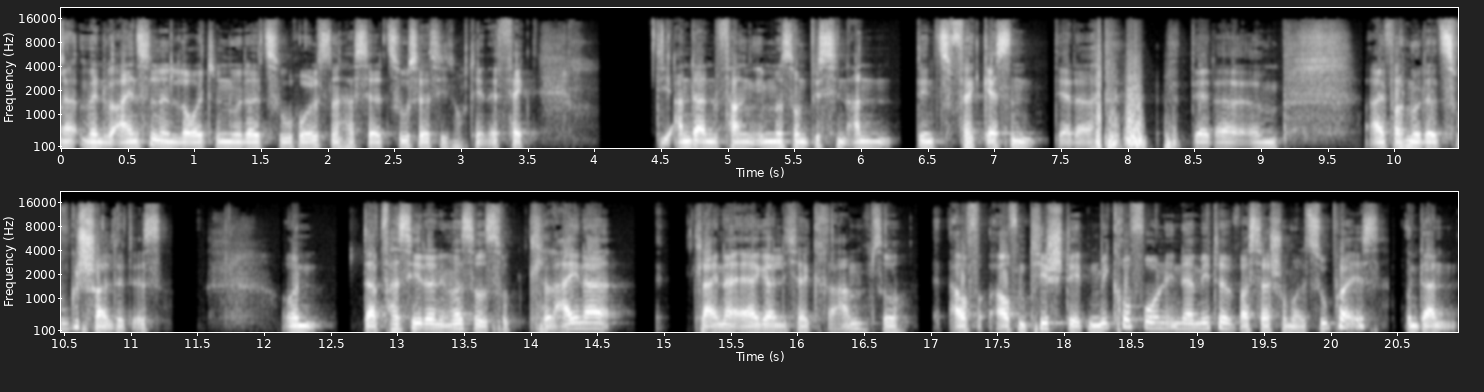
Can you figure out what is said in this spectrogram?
Ja, wenn du einzelne Leute nur dazu holst, dann hast du ja zusätzlich noch den Effekt, die anderen fangen immer so ein bisschen an, den zu vergessen, der da, der da ähm, einfach nur dazugeschaltet ist. Und da passiert dann immer so, so kleiner, kleiner ärgerlicher Kram. So auf, auf dem Tisch steht ein Mikrofon in der Mitte, was ja schon mal super ist. Und dann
